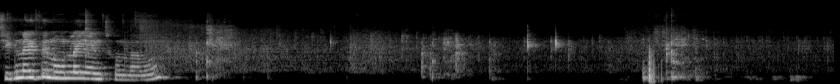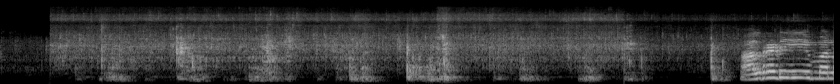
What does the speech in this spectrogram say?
చికెన్ అయితే నూనెలో వేయించుకుందాము. ఆల్రెడీ మన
